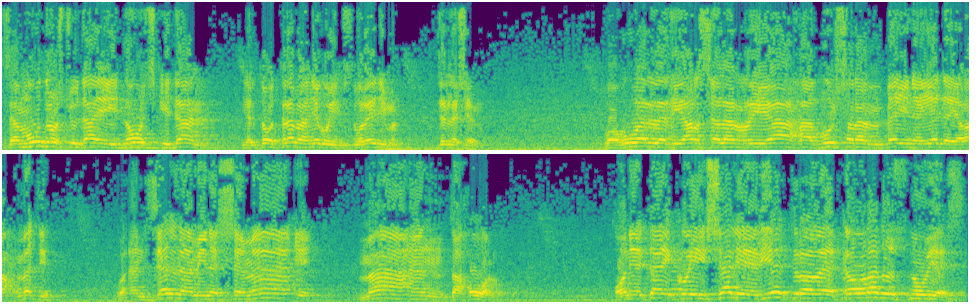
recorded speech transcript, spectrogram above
sa mudrošću daje i noć i dan jer to treba njegovim stvorenjima žele šenu وهو الذي أرسل الرياح بشرا بين يدي رحمته وأنزلنا من السماء ماء طهورا on je taj koji šalje vjetrove kao radosnu vijest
